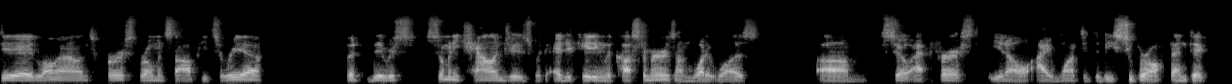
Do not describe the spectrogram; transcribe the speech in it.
did Long Island's first Roman style pizzeria but there was so many challenges with educating the customers on what it was. Um, so at first, you know, I wanted to be super authentic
